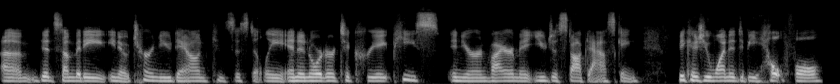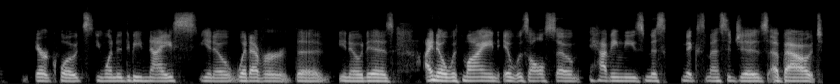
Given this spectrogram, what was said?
Um, did somebody you know turn you down consistently? And in order to create peace in your environment you just stopped asking because you wanted to be helpful air quotes you wanted to be nice you know whatever the you know it is i know with mine it was also having these mis- mixed messages about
